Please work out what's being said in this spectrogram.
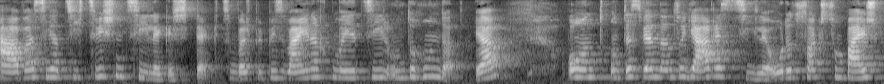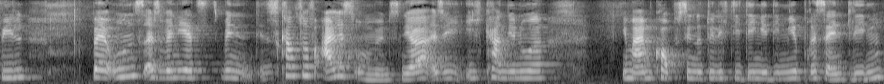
Aber sie hat sich Zwischenziele gesteckt. Zum Beispiel bis Weihnachten war ihr Ziel unter 100. Ja? Und, und das wären dann so Jahresziele. Oder du sagst zum Beispiel, bei uns, also wenn jetzt, wenn, das kannst du auf alles ummünzen, ja. Also ich, ich kann dir nur in meinem Kopf sind natürlich die Dinge, die mir präsent liegen.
